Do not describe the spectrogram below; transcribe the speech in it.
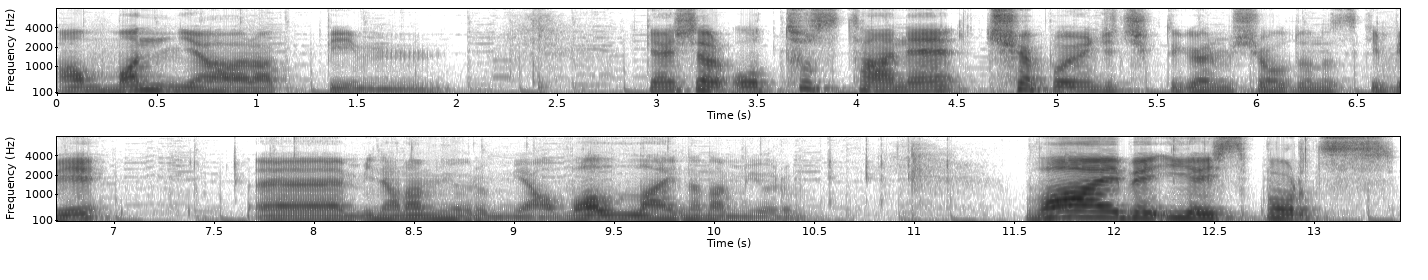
Aman ya Rabbim. Gençler 30 tane çöp oyuncu çıktı görmüş olduğunuz gibi. Ee, inanamıyorum ya. Vallahi inanamıyorum. Vay be EA Sports.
